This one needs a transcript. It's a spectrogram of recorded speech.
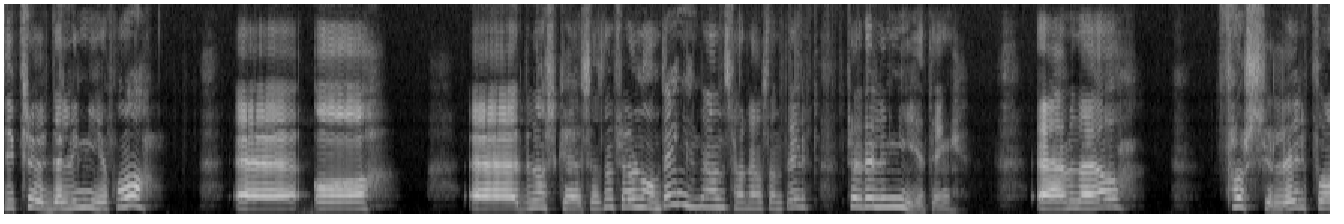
de prøvde veldig mye på meg. Eh, og eh, det norske helsevesenet prøver noen ting, mens Family Hub Center prøver veldig mye ting. Eh, men det er jo forskjeller på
